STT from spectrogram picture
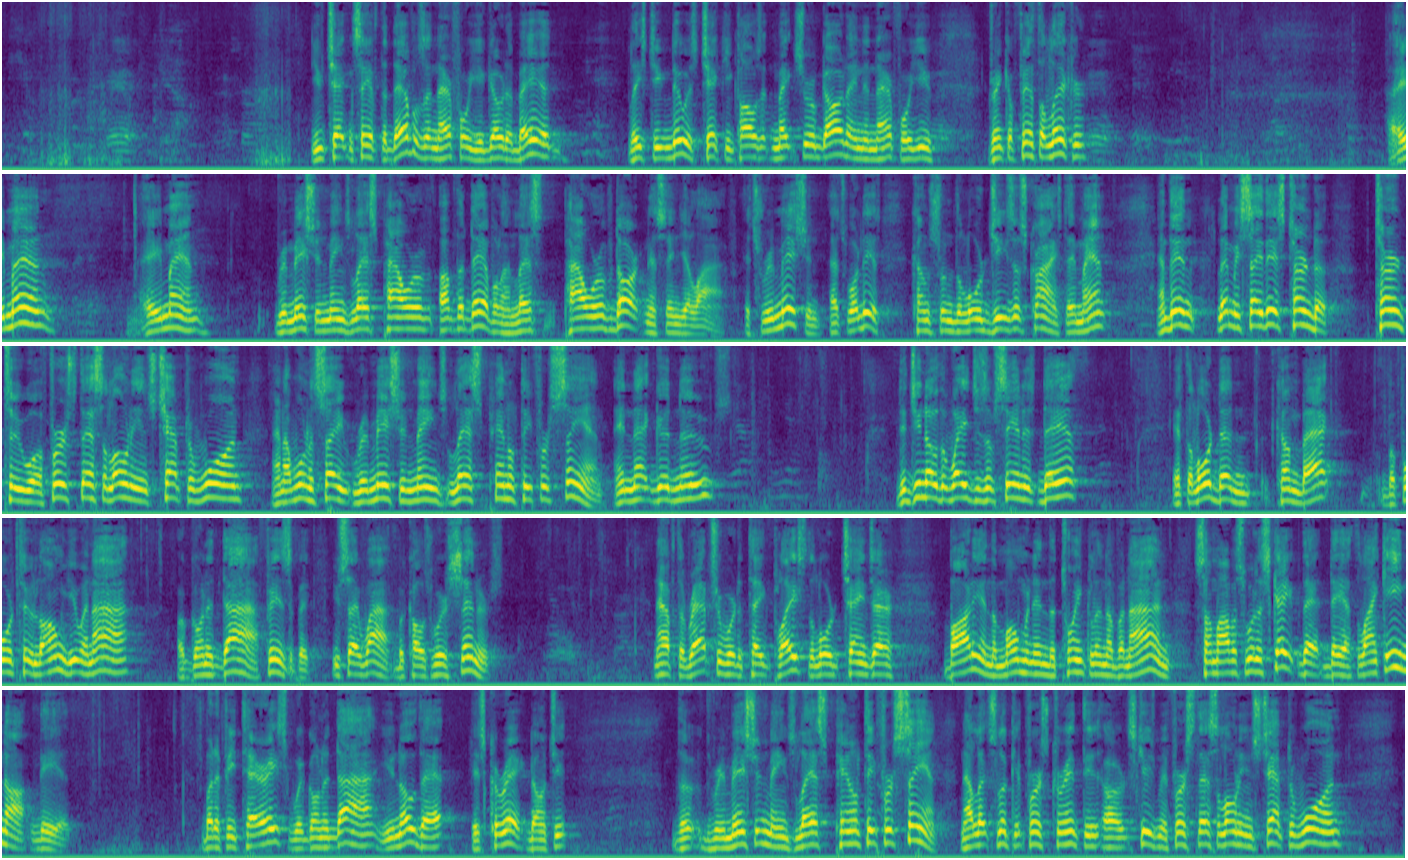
You check and see if the devil's in there before you go to bed. Least you can do is check your closet and make sure God ain't in there before you drink a fifth of liquor. Amen. Amen. Remission means less power of, of, the devil and less power of darkness in your life. It's remission. That's what it is. Comes from the Lord Jesus Christ. Amen. And then let me say this. Turn to turn to uh, 1 Thessalonians chapter 1, and I want to say remission means less penalty for sin. Isn't that good news? Did you know the wages of sin is death? If the Lord doesn't come back before too long, you and I are going to die physically. You say, why? Because we're sinners. Now, if the rapture were to take place, the Lord change our body in the moment in the twinkling of an eye, and some of us would escape that death like Enoch did. But if he tarries, we're going to die. You know that. It's correct, don't you? The, the, remission means less penalty for sin. Now let's look at 1 Corinthians, or excuse me, 1 Thessalonians chapter 1,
